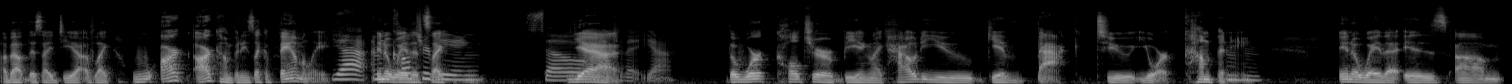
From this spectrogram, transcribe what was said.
about this idea of like w- our our company's like a family. Yeah, I in a way that's like being so Yeah. much of it. Yeah, the work culture being like how do you give back to your company Mm-hmm. in a way that is um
